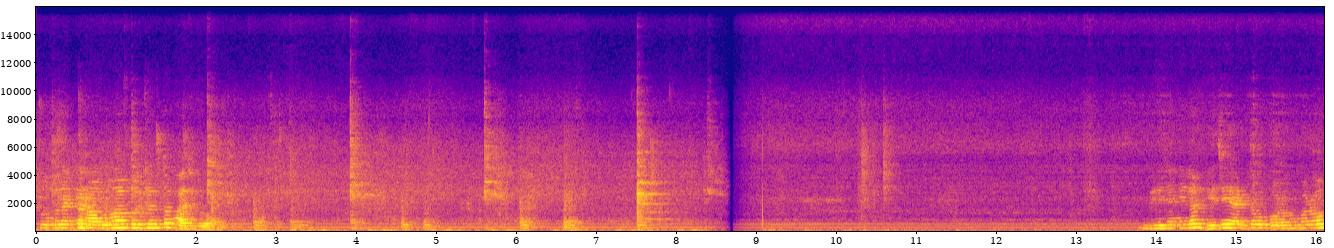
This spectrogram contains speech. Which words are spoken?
সুন্দর একটা রং হওয়া পর্যন্ত ভাজবো। ভেজে একদম গরম গরম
